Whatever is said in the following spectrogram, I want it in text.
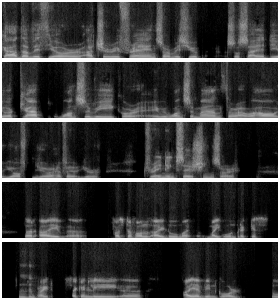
gather with your archery friends or with your society or club once a week or every once a month or how, how you often you have a, your training sessions or? Sir, I uh, first of all I do my my own practice, mm-hmm. right? Secondly, uh, I have been called to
